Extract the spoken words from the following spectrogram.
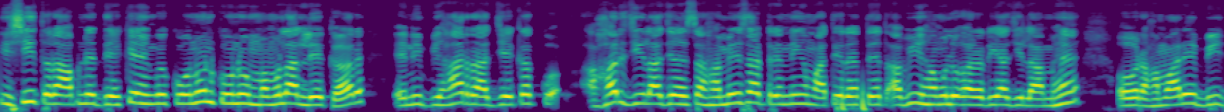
इसी तरह आपने देखे होंगे, कोनो न कोनो मामला लेकर यानी बिहार राज्य का हर जिला जैसा हमेशा ट्रेनिंग में आते रहते हैं। तो अभी हम लोग अररिया जिला में हैं और हमारे बीच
